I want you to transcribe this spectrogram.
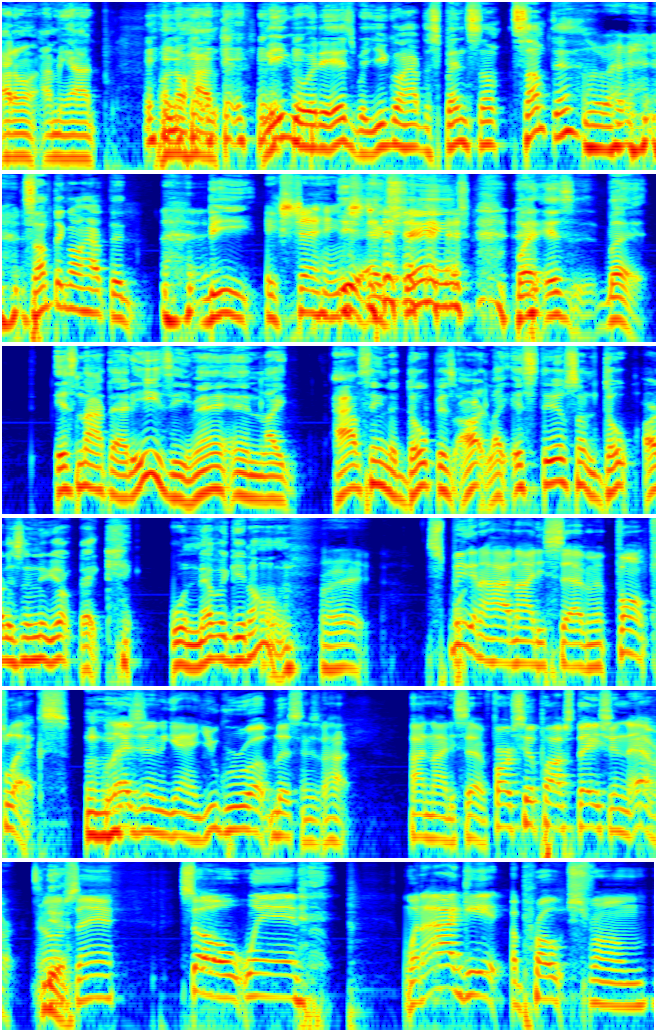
I don't. I mean, I don't know how legal it is, but you're gonna have to spend some something. Right. Something gonna have to be exchanged. yeah, exchange. but it's but it's not that easy, man. And like I've seen the dopest art. Like it's still some dope artists in New York that can't, will never get on. right. Speaking of Hot 97, Funk Flex, Mm-hmm. legend in the game. You grew up listening to Hot Hot 97. First hip hop station ever. You know what I'm saying? So when when I get approached from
